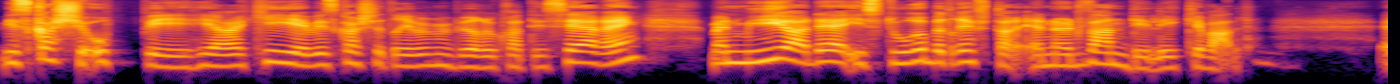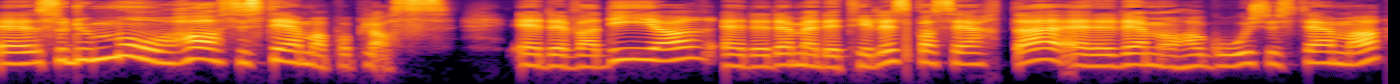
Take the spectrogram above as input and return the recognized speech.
vi skal ikke opp i hierarkiet, vi skal ikke drive med byråkratisering, men mye av det i store bedrifter er nødvendig likevel. Eh, så du må ha systemer på plass. Er det verdier? Er det det med det tillitsbaserte? Er det det med å ha gode systemer?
